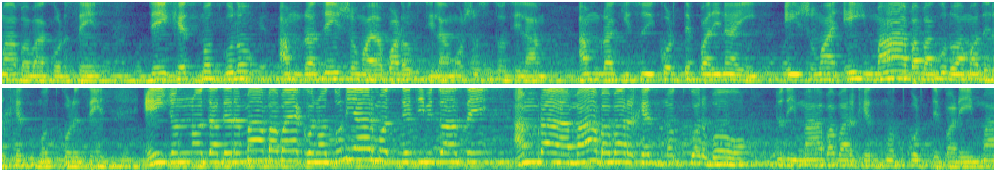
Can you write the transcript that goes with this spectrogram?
মা, বাবা করছে যেই খেদমতগুলো আমরা যেই সময় অপারক ছিলাম, অসুস্থ ছিলাম, আমরা কিছুই করতে পারি নাই। এই সময় এই মা বাবাগুলো আমাদের খেদমত করেছে। এই জন্য যাদের মা বাবা এখনও দুনিয়ার মধ্যে জীবিত আছে, আমরা মা বাবার খেদমত করব। যদি মা বাবার খেদমত করতে পারি, মা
